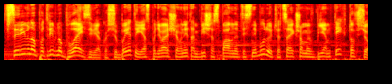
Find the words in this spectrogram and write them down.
все рівно потрібно блейзів якось убити. Я сподіваюся, що вони там більше спавнитись не будуть. Оце якщо ми вб'ємо тих, то все,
